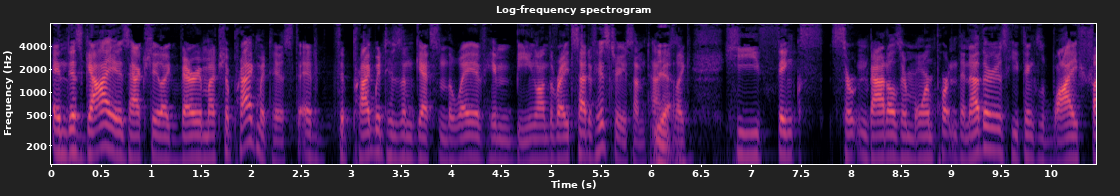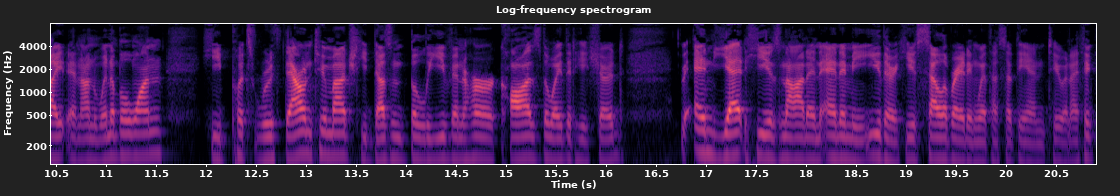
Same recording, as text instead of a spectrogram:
And this guy is actually like very much a pragmatist, and the pragmatism gets in the way of him being on the right side of history sometimes. Yeah. Like he thinks certain battles are more important than others. He thinks why fight an unwinnable one. He puts Ruth down too much. He doesn't believe in her cause the way that he should. And yet he is not an enemy either. He is celebrating with us at the end too. And I think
